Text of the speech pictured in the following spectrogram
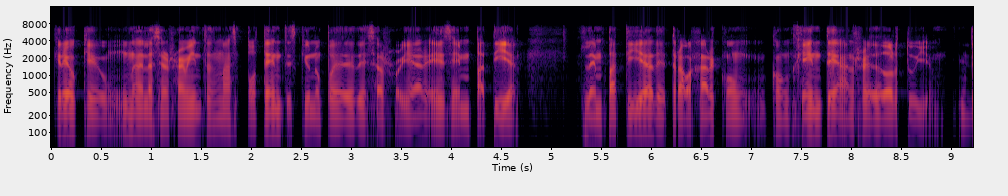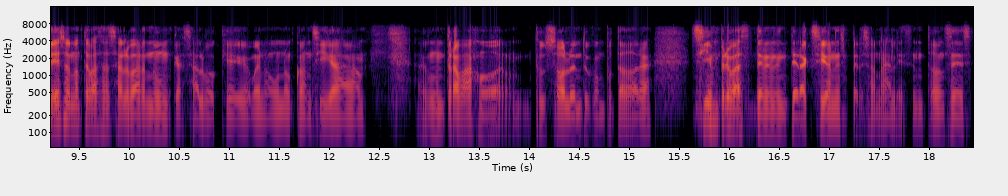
creo que una de las herramientas más potentes que uno puede desarrollar es empatía. La empatía de trabajar con, gente alrededor tuyo. De eso no te vas a salvar nunca, salvo que bueno, uno consiga algún trabajo tú solo en tu computadora. Siempre vas a tener interacciones personales. Entonces,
